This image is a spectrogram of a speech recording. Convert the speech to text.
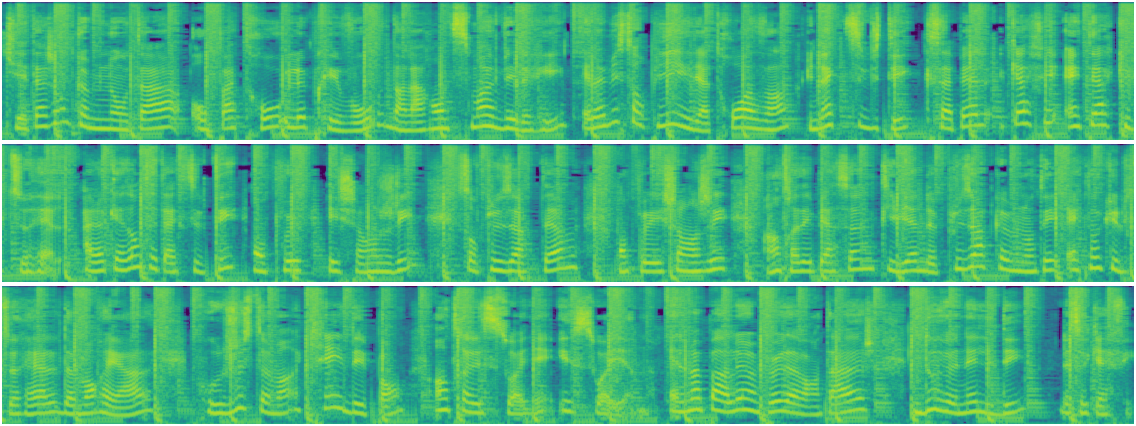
qui est agente communautaire au Patro Le Prévost dans l'arrondissement Villeray. Elle a mis sur pied il y a trois ans une activité qui s'appelle Café interculturel. À l'occasion de cette activité, on peut échanger sur plusieurs thèmes. On peut échanger entre des personnes qui viennent de plusieurs communautés ethnoculturelles de Montréal pour justement créer des ponts entre les citoyens et citoyennes. Elle m'a parlé un peu davantage d'où venait l'idée de ce café.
